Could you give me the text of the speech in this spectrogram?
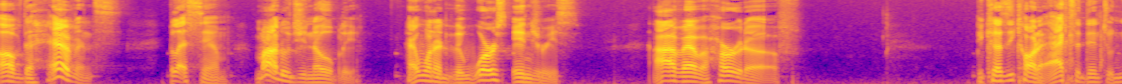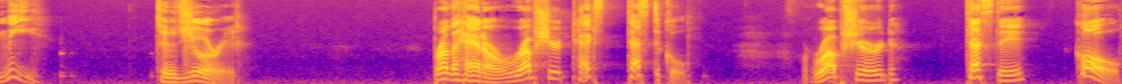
of the heavens bless him. Manu Ginobili had one of the worst injuries I've ever heard of because he caught an accidental knee to the jury. Brother had a ruptured tex- testicle. Ruptured testicle.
